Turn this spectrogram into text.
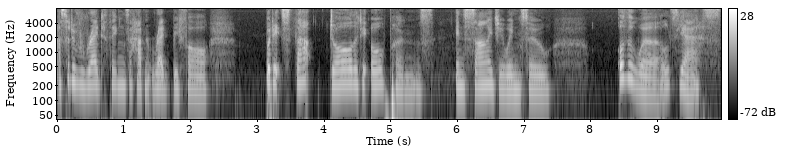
I sort of read things I hadn't read before. But it's that door that it opens inside you into other worlds, yes,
